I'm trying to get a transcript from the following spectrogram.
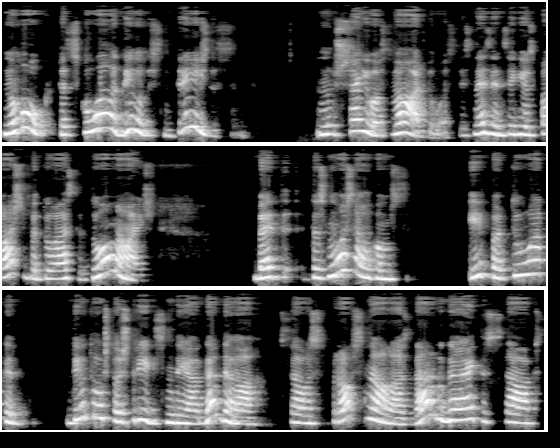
Nu, lūk, tad skola 20, 30. Nu, šajos vārdos. Es nezinu, cik jūs paši par to esat domājuši, bet tas nosaukums ir par to, ka 2030. gadā savas profesionālās darba gaitas sāks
